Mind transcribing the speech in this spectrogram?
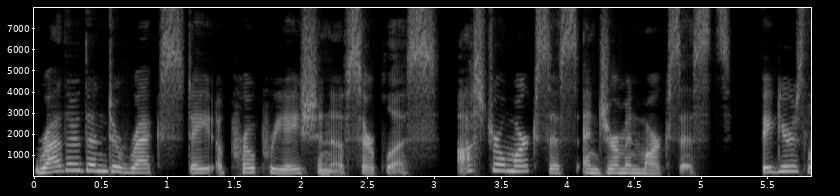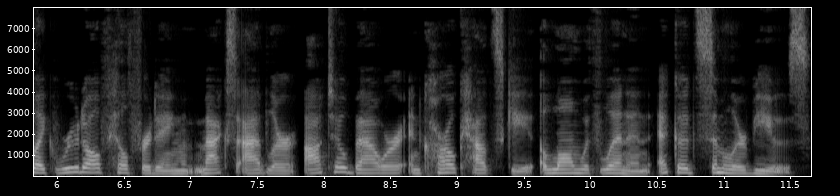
rather than direct state appropriation of surplus. Austro Marxists and German Marxists Figures like Rudolf Hilferding, Max Adler, Otto Bauer, and Karl Kautsky, along with Lenin, echoed similar views.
